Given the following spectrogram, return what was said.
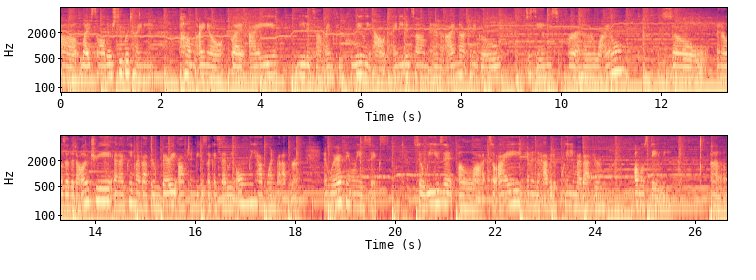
uh, Lysol. They're super tiny. Um, I know, but I needed some. I'm completely out. I needed some and I'm not gonna go to Sam's for another while. So, and I was at the Dollar Tree and I clean my bathroom very often because like I said, we only have one bathroom and we're a family of six. So we use it a lot. So I am in the habit of cleaning my bathroom almost daily, um,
